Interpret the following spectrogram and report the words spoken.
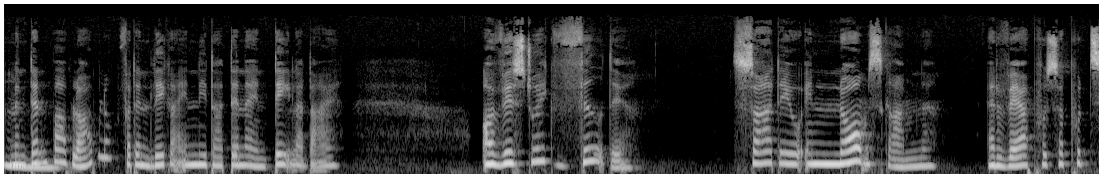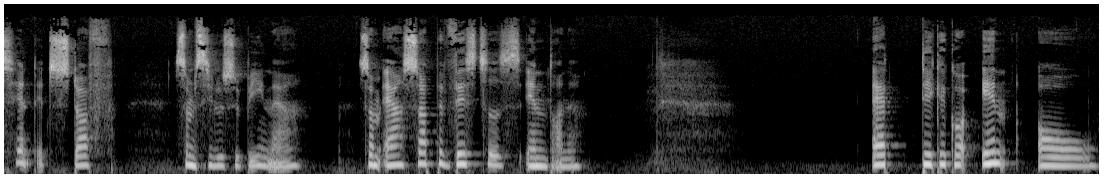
Mm. Men den bobler op nu, for den ligger inde i dig. Den er en del af dig. Og hvis du ikke ved det, så er det jo enormt skræmmende at være på så potent et stof, som psilocybin er, som er så bevidsthedsændrende, at det kan gå ind og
